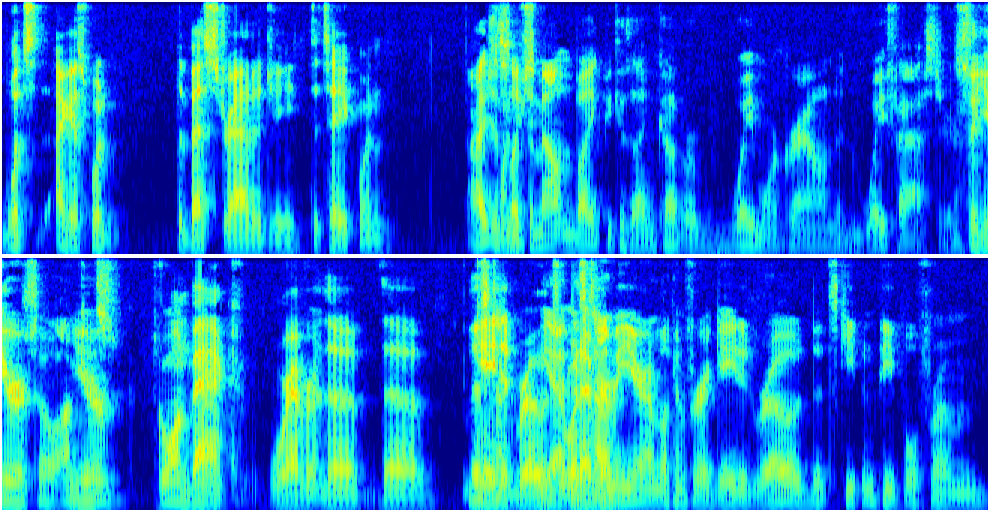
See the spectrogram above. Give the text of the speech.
what's I guess what the best strategy to take when I just when like the mountain bike because I can cover way more ground and way faster. so you're So I'm you're just going back wherever the the This gated roads yeah, or whatever. This time of year, I'm looking for a gated road that's keeping people from,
